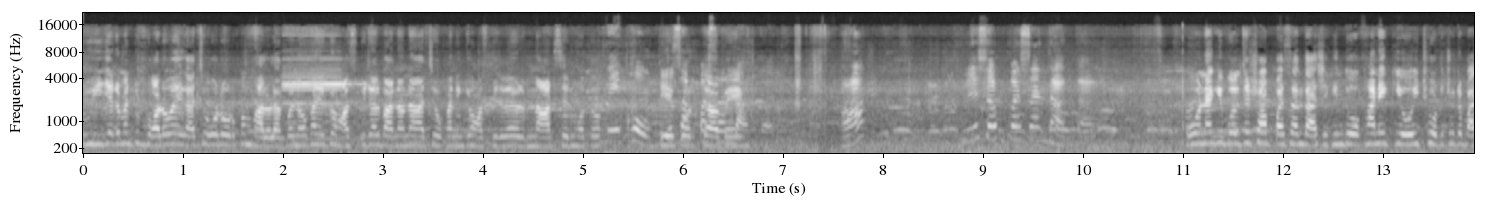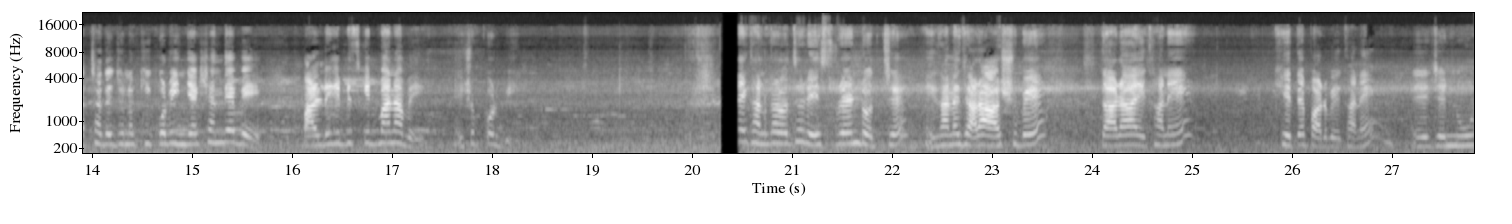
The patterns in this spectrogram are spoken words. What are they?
রুহি যেরকম একটু বড় হয়ে গেছে ওর ওরকম ভালো লাগবে না। ওখানে একটু হসপিটাল বানানো আছে ওখানে গিয়ে হসপিটালের নার্সের মতো ইয়ে করতে হবে। হ্যাঁ? ও নাকি বলছে সব পছন্দ আসে কিন্তু ওখানে কি ওই ছোট ছোট বাচ্চাদের জন্য কি করবে? ইঞ্জেকশন দেবে? পাল্টে যে বিস্কিট বানাবে? এইসব করবি? এখানকার হচ্ছে রেস্টুরেন্ট হচ্ছে। এখানে যারা আসবে, তারা এখানে খেতে পারবে এখানে। এই যে নূর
